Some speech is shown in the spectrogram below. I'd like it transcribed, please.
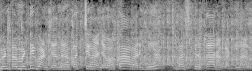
ਮਿੰਟੋ ਮਿੰਟ ਹੀ ਬਣ ਜਾਂਦੀਆਂ ਕੱਚੀਆਂ ਜਮਾ ਘਾਹ ਵਰਗੀਆਂ। ਬਸ ਫਿਰ ਧਾਰਾਂ ਕੱਢ ਲਾਂਗੇ।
